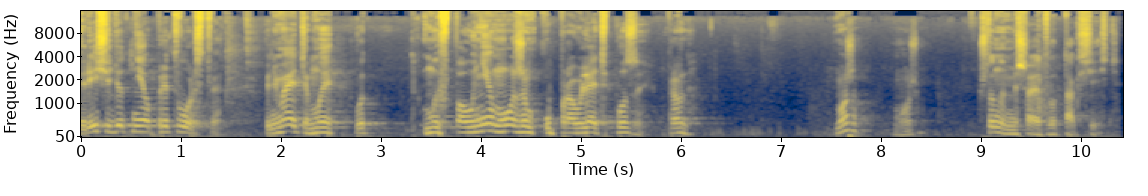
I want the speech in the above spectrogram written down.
Речь идет не о притворстве. Понимаете, мы, вот, мы вполне можем управлять позой, правда? Можем? Можем. Что нам мешает вот так сесть?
